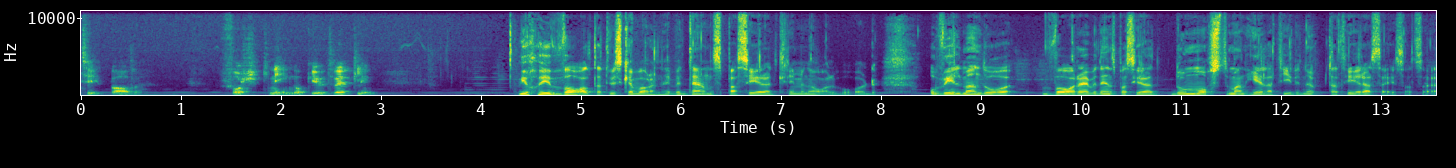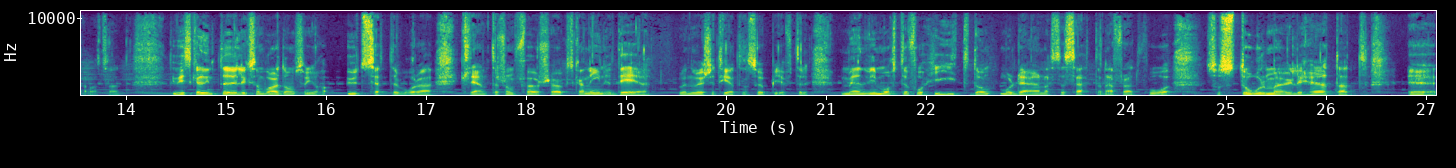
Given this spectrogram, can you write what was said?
typ av forskning och utveckling. Vi har ju valt att vi ska vara en evidensbaserad kriminalvård. Och vill man då vara evidensbaserad, då måste man hela tiden uppdatera sig. så att säga. Så att, vi ska inte liksom vara de som utsätter våra klienter som försökskaniner. Det är universitetens uppgifter. Men vi måste få hit de modernaste sätten för att få så stor möjlighet att eh,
